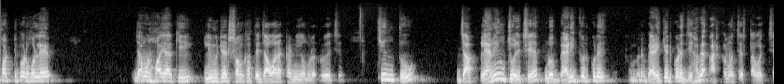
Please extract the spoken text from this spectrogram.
ফর্টি ফোর হলে যেমন হয় আর কি লিমিটেড সংখ্যাতে যাওয়ার একটা নিয়ম রয়েছে। কিন্তু যা প্ল্যানিং চলছে, পুরো ব্যারিকেড করে মানে ব্যারিকেড করে যেভাবে আটকানোর চেষ্টা হচ্ছে,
